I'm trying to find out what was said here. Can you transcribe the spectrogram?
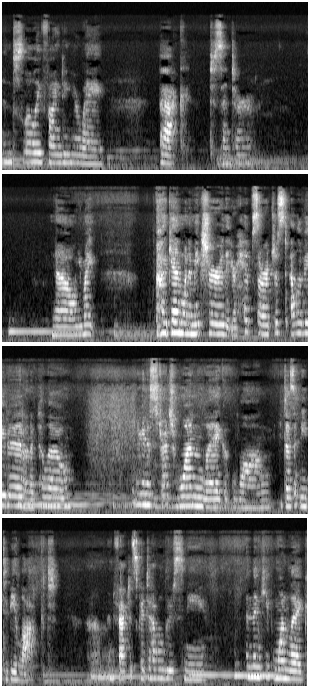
And slowly finding your way back to center. Now you might again want to make sure that your hips are just elevated on a pillow. And you're going to stretch one leg long. It doesn't need to be locked. Um, in fact, it's good to have a loose knee. And then keep one leg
